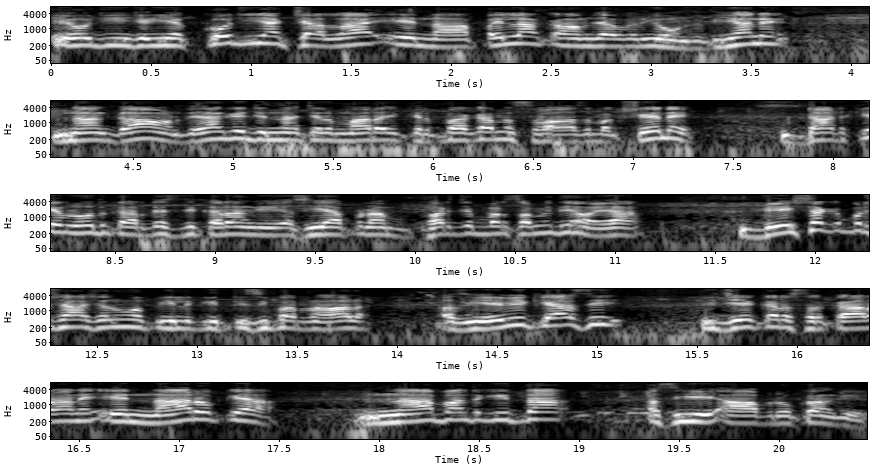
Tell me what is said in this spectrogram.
ਇਹੋ ਜਿਹੀਆਂ ਜਿਹੜੀਆਂ ਕੁਝੀਆਂ ਚਾਲਾਂ ਇਹ ਨਾ ਪਹਿਲਾਂ ਕਾਮਯਾਬ ਕਦੀ ਹੋਣ ਦਿੱਤੀਆਂ ਨੇ। ਨਾ ਗਾਹ ਹੋਣ ਦੇਾਂਗੇ ਜਿੰਨਾ ਚਿਰ ਮਹਾਰਾਜ ਕਿਰਪਾ ਕਰਨ, ਸਵਾਸ ਬਖਸ਼ੇ ਨੇ। ਡਟ ਕੇ ਵਿਰੋਧ ਕਰਦੇ ਸੀ, ਕਰਾਂਗੇ। ਅਸੀਂ ਆਪਣਾ ਫਰਜ਼ ਬੜ ਸਮਝਦਿਆਂ ਹੋਇਆ ਬੇਸ਼ੱਕ ਪ੍ਰਸ਼ਾਸਨ ਨੂੰ ਅਪੀਲ ਕੀਤੀ ਸੀ, ਪਰ ਨਾਲ ਅਸੀਂ ਇਹ ਵੀ ਕਿਹਾ ਸੀ ਕਿ ਜੇਕਰ ਸਰਕਾਰਾਂ ਨੇ ਇਹ ਨਾ ਰੋਕਿਆ, ਨਾ ਬੰਦ ਕੀਤਾ, ਅਸੀਂ ਇਹ ਆਪ ਰੋਕਾਂਗੇ।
